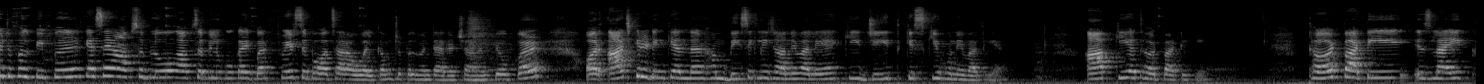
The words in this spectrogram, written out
ब्यूटीफुल पीपल कैसे हैं आप सब लोग? आप सभी लोगों का एक बार फिर से बहुत सारा welcome triple one terror channel के ऊपर। और आज की रीडिंग के अंदर हम बेसिकली जानने वाले हैं कि जीत किसकी होने वाली है? आपकी या थर्ड पार्टी की? थर्ड पार्टी इज़ लाइक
